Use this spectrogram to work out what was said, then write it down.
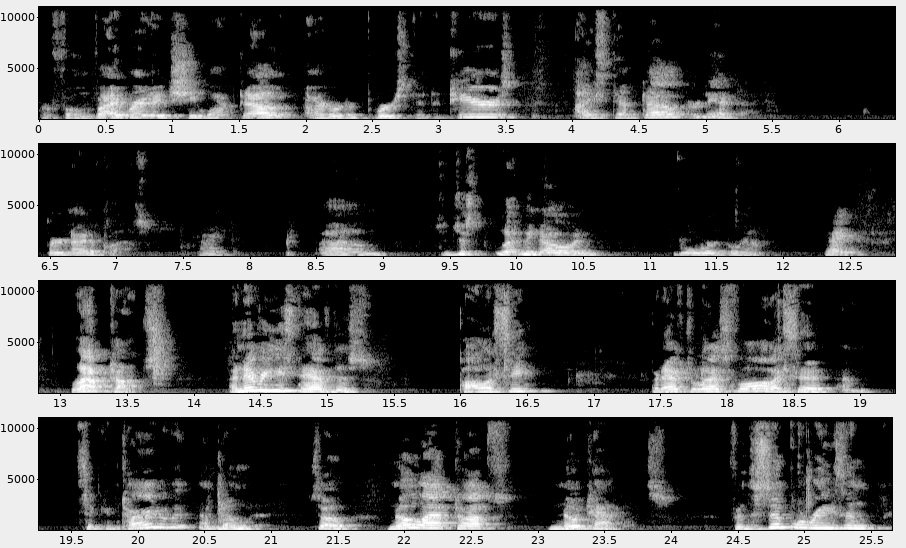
her phone vibrated. She walked out. I heard her burst into tears. I stepped out. Her dad died. Third night of class. Okay. Um, so just let me know and we'll work around it. Okay. Laptops. I never used to have this policy, but after last fall, I said I'm sick and tired of it. I'm done with it. So no laptops, no tablets. For the simple reason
